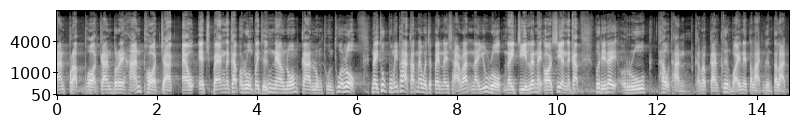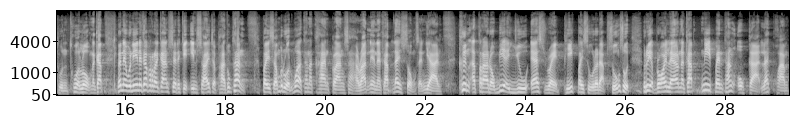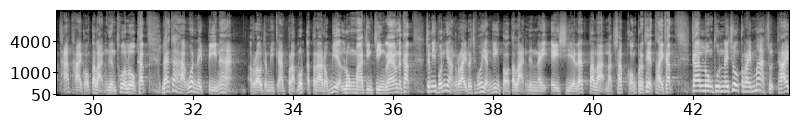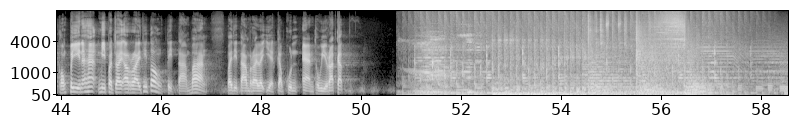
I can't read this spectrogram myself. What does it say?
การปรับพอร์ตการบริหารพอร์ตจาก LH Bank นะครับ รวมไปถึงแนวโน้มการลงทุนทั่วโลก ในทุกภูมิภาคครับ ไม่ว่าจะเป็นในสหรัฐในยุโรป ในจีนและในอาเซียนนะครับเพื่อที่ได้รู้เท่าทันสำหรับการเคลื่อนไหวในตลาดเงินตลาดทุนทั่วโลกนะครับและในวันนี้นะครับรายการเศรษฐกิจ Insight จะพาทุกท่านไปสำรวจว่าธนาคารกลางสหรัฐเนี่ยนะครับได้ส่งสัญญาณ ขึ้นอัตราดอกเบี้ย US rate พีคไปสู่ระดับสูงสุด เรียบร้อยแล้วนะครับ นี่เป็นทั้งโอกาสและความท้าทายของตลาดเงินทั่วโลกครับ และถ้าหากว่าในปีหน้าเราจะมีการปรับลดอัตราดอกเบี้ยลงมาจริง ๆ แล้วนะครับ จะมีผลอย่างไรโดยเฉพาะอย่างยิ่งต่อตลาดเงินในเอเชีย และตลาดหลักทรัพย์ของประเทศไทยครับ การลงทุนในช่วงไตรมาสสุดท้ายของปีนะฮะมีปัจจัยอะไรที่ต้องติดตามบ้าง ไปติดตามรายละเอียดกับคุณแอนทวีรัตน์ครับ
